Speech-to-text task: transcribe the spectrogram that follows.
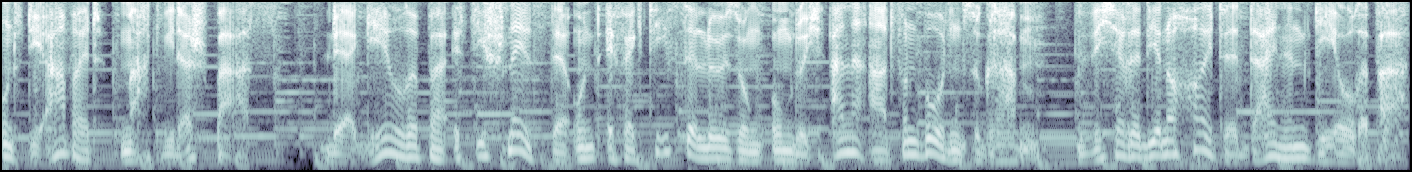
und die Arbeit macht wieder Spaß. Der Georipper ist die schnellste und effektivste Lösung, um durch alle Art von Boden zu graben. Sichere dir noch heute deinen Georipper.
